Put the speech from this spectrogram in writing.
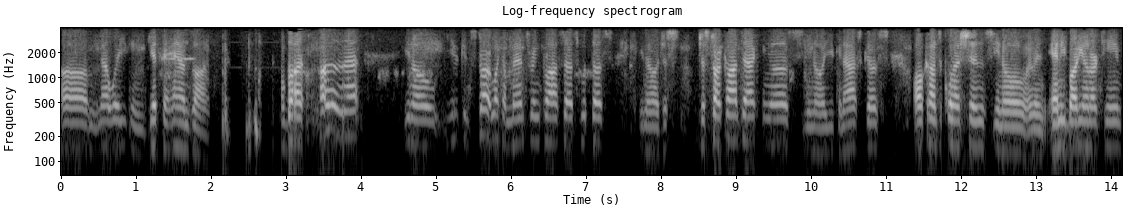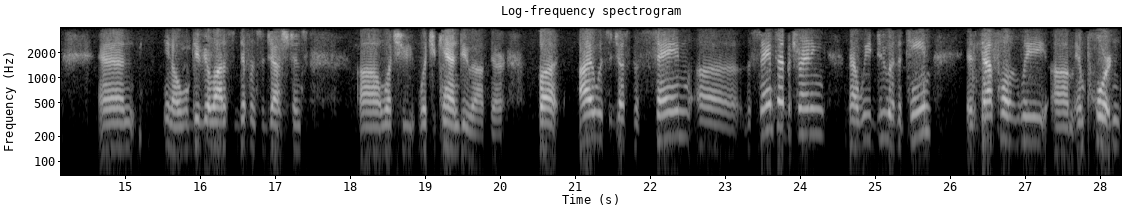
Um, that way you can get the hands on. But other than that, you know, you can start like a mentoring process with us. You know, just just start contacting us. You know, you can ask us all kinds of questions. You know, I mean, anybody on our team, and you know, we'll give you a lot of different suggestions uh, what you what you can do out there. But I would suggest the same uh, the same type of training that we do as a team is definitely um, important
